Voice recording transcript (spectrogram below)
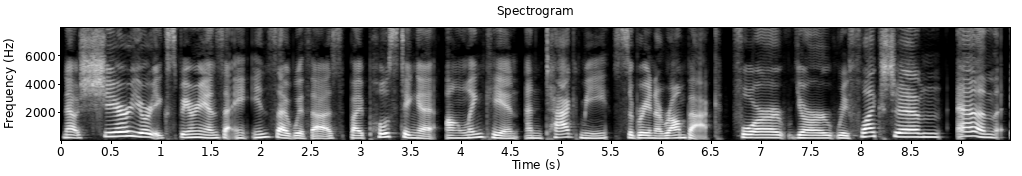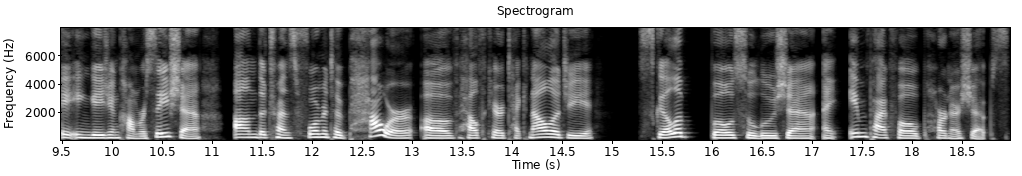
Now, share your experience and insight with us by posting it on LinkedIn and tag me, Sabrina Runbeck, for your reflection and an engaging conversation on the transformative power of healthcare technology, scalable solution, and impactful partnerships.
